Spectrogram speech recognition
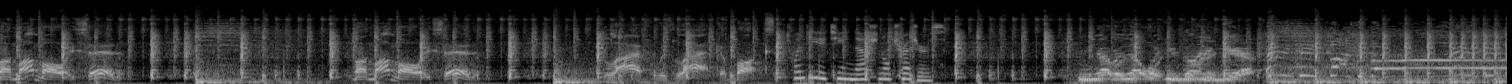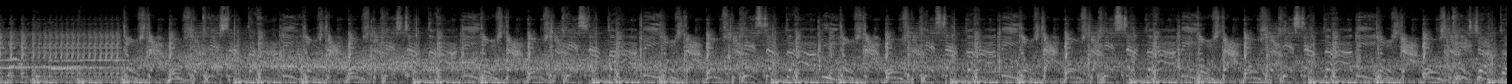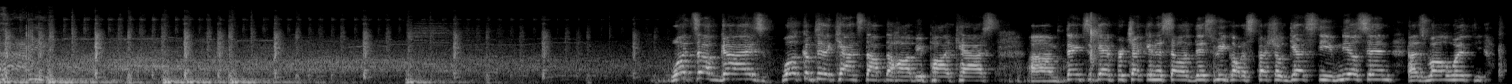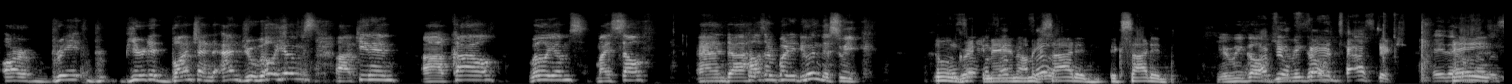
My mom always said, my mom always said, life was like a box of 2018 National Treasures. You never know what you're gonna get. Don't to the Can't Stop the Hobby podcast. Um, thanks again for checking us out this week. Got a special guest, Steve Nielsen, as well with our bre- bearded bunch and Andrew Williams, uh, Keenan, uh, Kyle Williams, myself. And uh, how's everybody doing this week? Doing What's great, up, man. up, I'm up? excited. Excited. Here we go. I feel Here we go. fantastic. Hey there, Hey.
